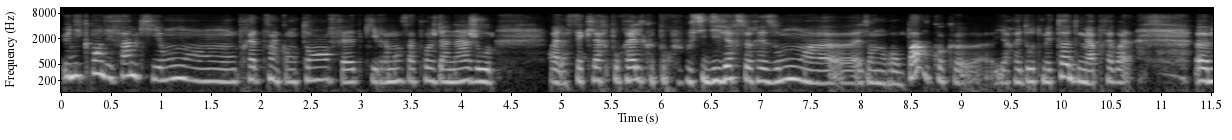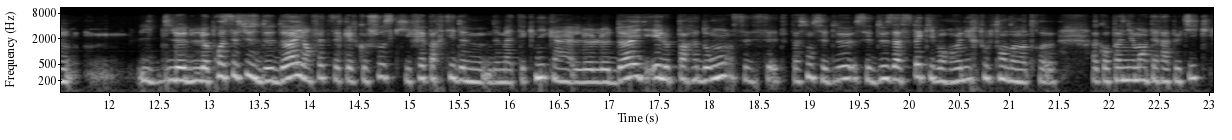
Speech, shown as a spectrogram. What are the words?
uniquement des femmes qui ont près de 50 ans, en fait, qui vraiment s'approchent d'un âge où voilà, c'est clair pour elles que pour aussi diverses raisons, euh, elles n'en auront pas, quoique il y aurait d'autres méthodes, mais après, voilà. Euh, le, processus de deuil, en fait, c'est quelque chose qui fait partie de, ma technique. Hein. Le, deuil et le pardon, de toute façon, c'est deux, aspects qui vont revenir tout le temps dans notre accompagnement thérapeutique.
